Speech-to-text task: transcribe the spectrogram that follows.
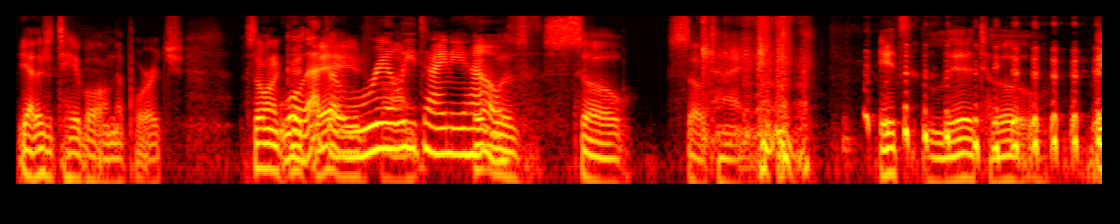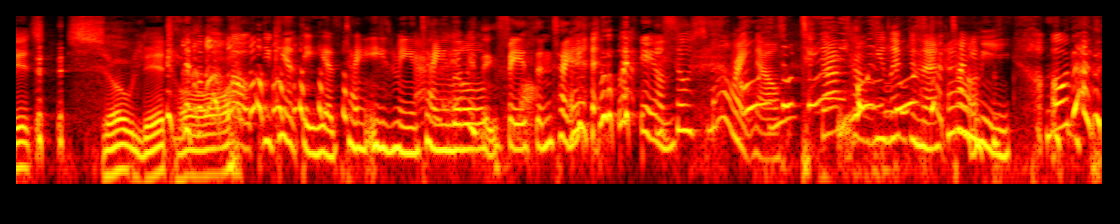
yeah. There's a table on the porch. So on a Whoa, good that's day, a you'd really find- tiny house. It was so so tiny. It's little. It's so little. Oh, you can't see. He has tiny. He's making tiny little face small. and tiny little hands. He's so small right oh, now. Oh, so tiny. That's how Oh, he lived in nose that house. tiny. Oh, that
